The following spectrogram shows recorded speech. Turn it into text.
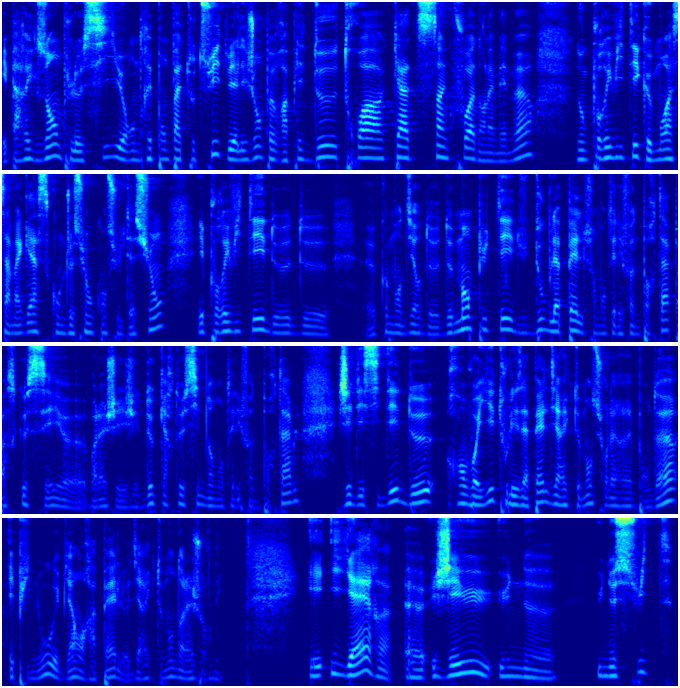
Et par exemple, si on ne répond pas tout de suite, les gens peuvent rappeler 2, 3, 4, 5 fois dans la même heure. Donc pour éviter que moi, ça m'agace quand je suis en consultation, et pour éviter de, de euh, comment dire, de, de m'amputer du double appel sur mon téléphone portable, parce que c'est, voilà, j'ai deux cartes SIM dans mon téléphone portable, j'ai décidé de renvoyer tous les appels directement sur les répondeurs, et puis nous, eh bien, on rappelle directement dans la journée. Et hier, j'ai eu une une suite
